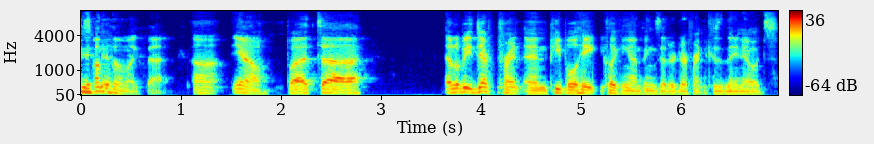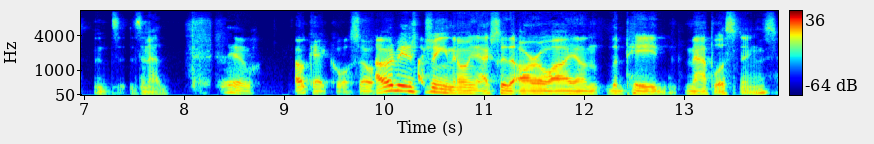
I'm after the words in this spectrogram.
something like that. Uh, you know, but uh, it'll be different, and people hate clicking on things that are different because they know it's, it's it's an ad. Ew. Okay, cool. So I would be interested in knowing actually the ROI on the paid map listings.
